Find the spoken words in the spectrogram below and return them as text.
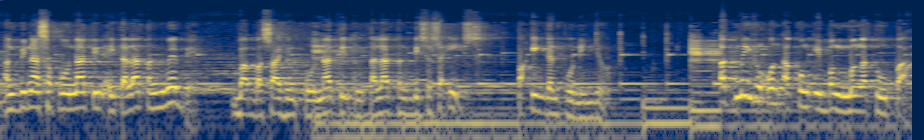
Ang binasa po natin ay talatang 9. Babasahin po natin ang talatang 16. Pakinggan po ninyo. At mayroon akong ibang mga tupa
